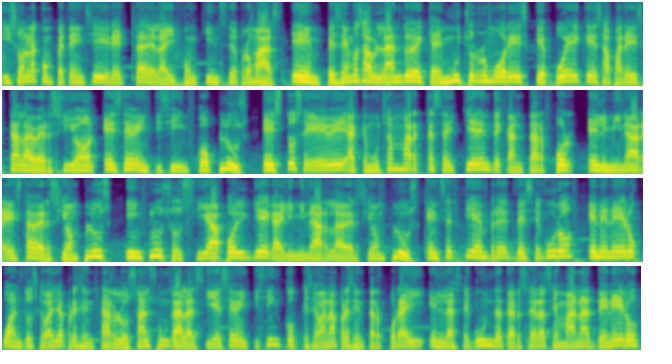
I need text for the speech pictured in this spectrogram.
y son la competencia directa del iPhone 15 Pro Max. Empecemos hablando de que hay muchos rumores que puede que desaparezca la versión S25 Plus. Esto se debe a que muchas marcas se quieren decantar por eliminar esta versión Plus. Incluso si Apple llega a eliminar la versión Plus en septiembre, de seguro en enero cuando se vaya a presentar los Samsung Galaxy S25 que se van a presentar por ahí en la segunda, tercera semana de enero.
